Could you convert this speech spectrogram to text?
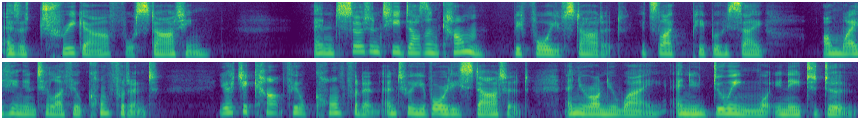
as a trigger for starting. And certainty doesn't come before you've started. It's like people who say, I'm waiting until I feel confident. You actually can't feel confident until you've already started and you're on your way and you're doing what you need to do.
